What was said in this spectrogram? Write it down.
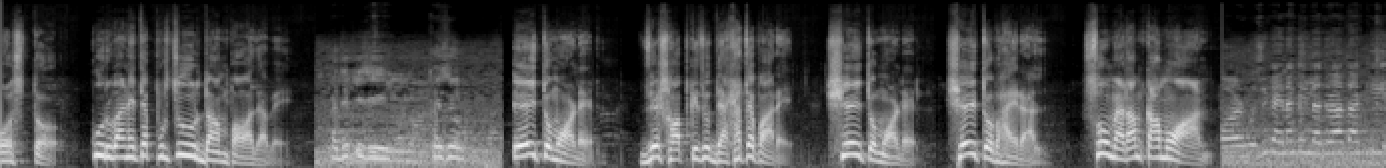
গোস্ত কুরবানিতে প্রচুর দাম পাওয়া যাবে। এই তো মডেল যে সব কিছু দেখাতে পারে সেই তো মডেল সেই তো ভাইরাল सो मैडम कामवान और मुझे कहीं ना कहीं लग रहा था कि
